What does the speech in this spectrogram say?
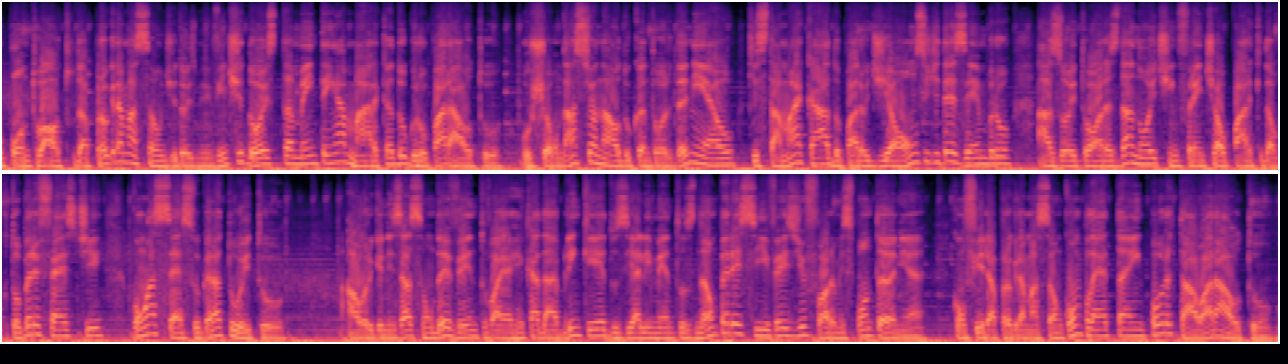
O ponto alto da programação de 2022 também tem a marca do Grupo Arauto, o show nacional do cantor Daniel, que está marcado para o dia 11 de dezembro, às 8 horas da noite, em frente ao Parque da Oktoberfest, com acesso gratuito. A organização do evento vai arrecadar brinquedos e alimentos não perecíveis de forma espontânea. Confira a programação completa em Portal Arauto.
